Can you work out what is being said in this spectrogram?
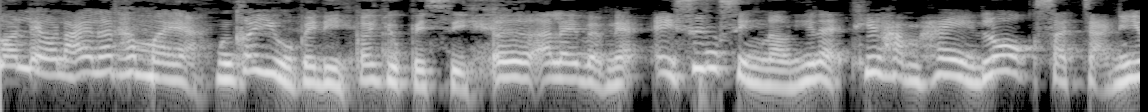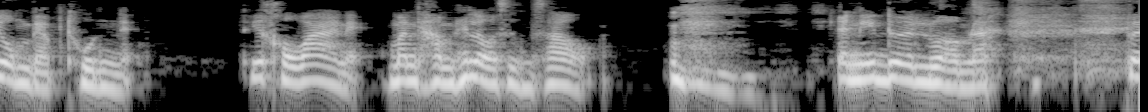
ก็เลวร้ายแล้วทำไมอะมันก็อยู่ไปดิก็อยู่ไปสิเอออะไรแบบเนี้ยไอ้ซึ่งสิ่งเหล่านี้แหละ ที่ทำให้โลกสัจจานิยมแบบทุนเนี่ย ที่เขาว่าเนี่ย มันทำให้เราซึมเศร้า อันนี้โดยรวมนะแต่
